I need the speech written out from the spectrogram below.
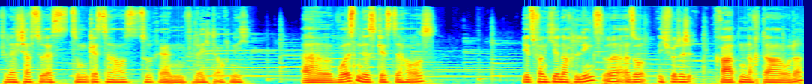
Vielleicht schaffst du es zum Gästehaus zu rennen, vielleicht auch nicht. Äh, wo ist denn das Gästehaus? Jetzt von hier nach links, oder? Also, ich würde raten nach da, oder?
